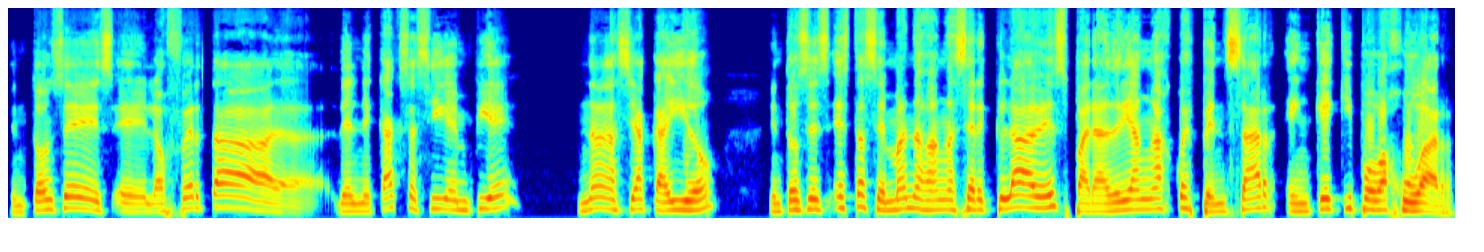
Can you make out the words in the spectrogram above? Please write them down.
Entonces, eh, la oferta del Necaxa sigue en pie, nada se ha caído. Entonces, estas semanas van a ser claves para Adrián Ascuez pensar en qué equipo va a jugar.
